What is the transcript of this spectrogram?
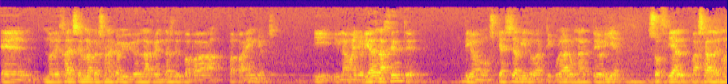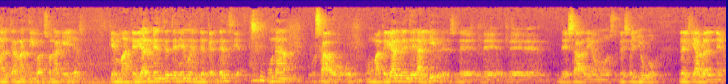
eh, no deja de ser una persona que ha vivido en las rentas del papá, papá Engels. Y, y la mayoría de la gente, digamos, que ha sabido articular una teoría social basada en una alternativa son aquellas que materialmente tenían una independencia, una, o, sea, o, o- materialmente eran libres de, de- de- de esa, digamos, de ese yugo del que habla el Neo.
